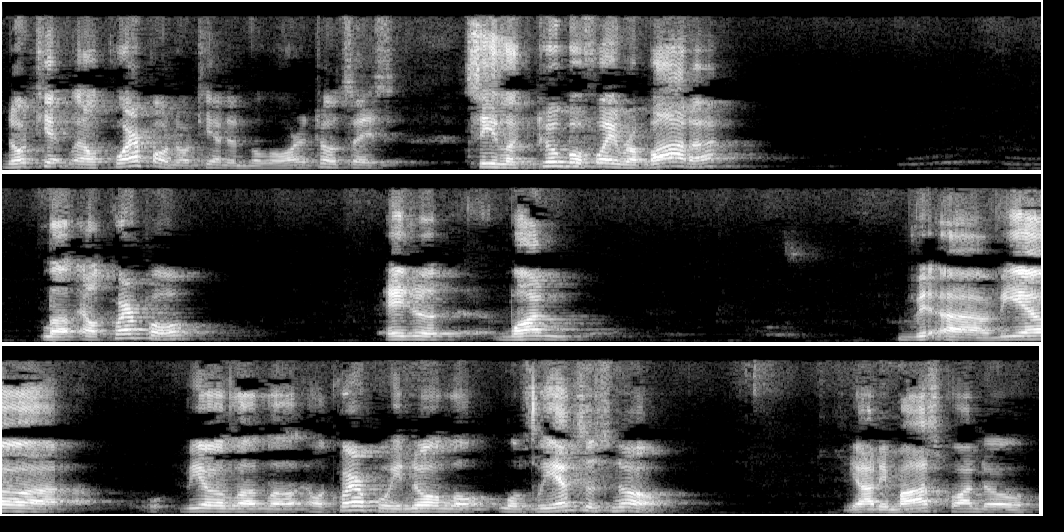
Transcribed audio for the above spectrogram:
No el cuerpo no tiene valor. Entonces, si la tumba fue robada, el cuerpo, ellos van uh, vio, vio el cuerpo y no los lienzos no. Y además cuando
